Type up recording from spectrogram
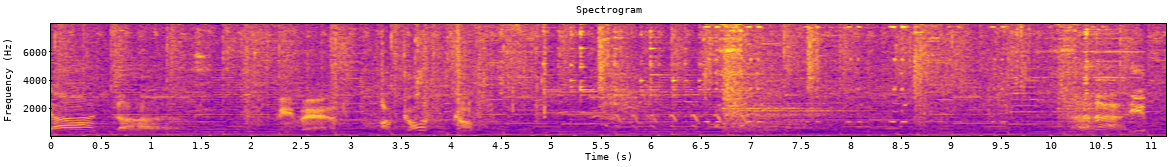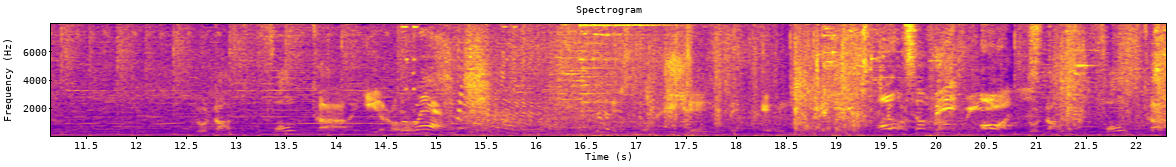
Yada. Prepare. A god come. Him. Do not falter, hero. Beware. There is no shame in age. Ultimate art. Do not falter,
